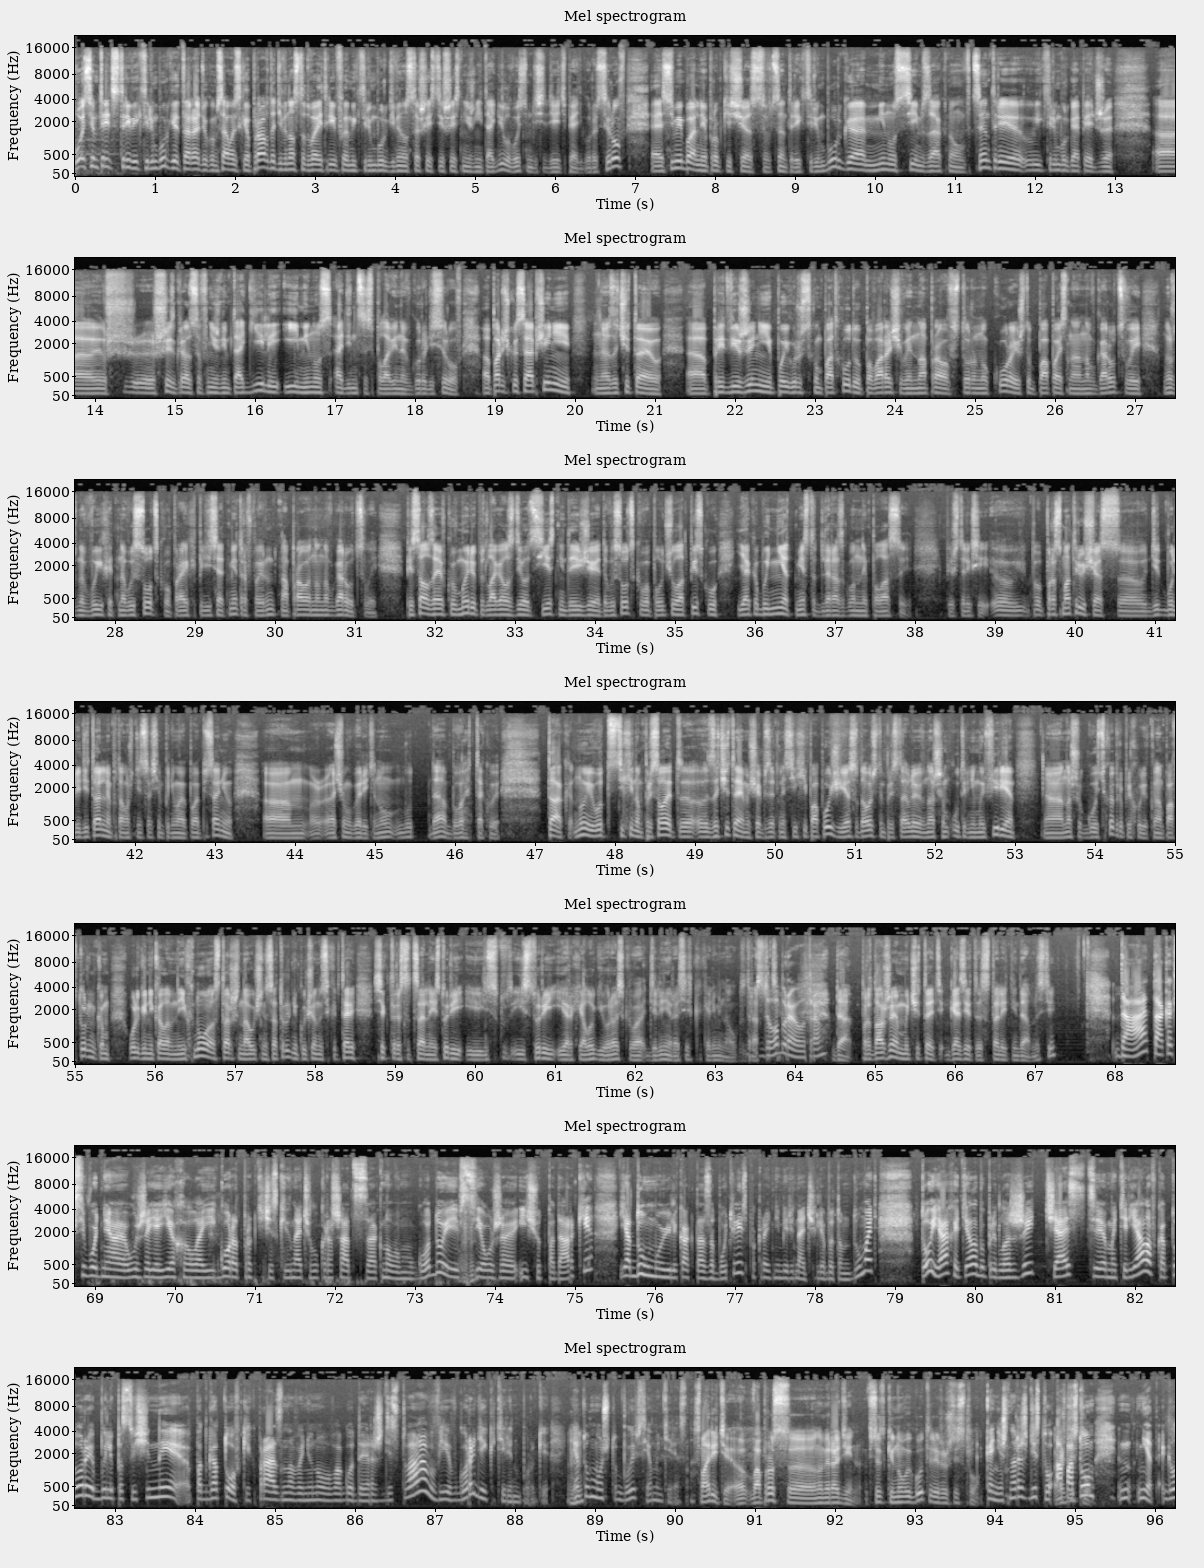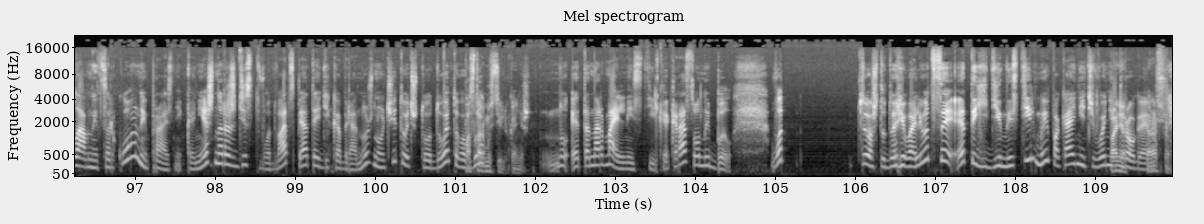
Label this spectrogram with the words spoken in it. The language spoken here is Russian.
8.33 в Екатеринбурге, это радио «Комсомольская правда», 92,3 FM Екатеринбург, 96,6 Нижний Тагил, 89,5 город Серов. Э, семибальные пробки сейчас в центре Екатеринбурга, минус 7 за окном в центре Екатеринбурга, опять же, 6 э, градусов в Нижнем Тагиле и минус 11,5 в городе Серов. Э, парочку сообщений зачитаю. При движении по Егорскому подходу, поворачивая направо в сторону Кора, и чтобы попасть на Новгородцевый, нужно выехать на Высоцкого, проехать 50 метров, повернуть повернуть направо на Новгородцевой. Писал заявку в мэрию, предлагал сделать съезд, не доезжая до Высоцкого, получил отписку, якобы нет места для разгонной полосы, пишет Алексей. Э, просмотрю сейчас э, более детально, потому что не совсем понимаю по описанию, эм, о чем вы говорите. Ну, вот, да, бывает такое. Так, ну и вот стихи нам присылают. Э, зачитаем еще обязательно стихи попозже. Я с удовольствием представляю в нашем утреннем эфире нашу гостью, которая приходит к нам по вторникам, Ольга Николаевна Ихно, старший научный сотрудник, ученый-секретарь сектора социальной истории и Института истории и археологии Уральского отделения Российской Академии Наук. Здравствуйте. Доброе утро. Да, продолжаем мы читать газеты столетней давности. Да, так как сегодня уже я ехала, и город практически начал украшаться к Новому году, и все уже ищут подарки, я думаю, или как-то озаботились, по крайней мере, начали об этом думать, то я хотела бы предложить часть материалов, которые были посвящены подготовке к празднованию Нового года и Рождества в, в городе Екатеринбурге. Угу. Я думаю, что будет всем интересно. Смотрите, э, вопрос э, номер один. Все-таки Новый год или Рождество? Конечно, Рождество. Рождество. А потом, нет, главный церковный праздник праздник, конечно, Рождество, 25 декабря. Нужно учитывать, что до этого По был... старому стилю, конечно. Ну, это нормальный стиль, как раз он и был. Вот то, что до революции, это единый стиль, мы пока ничего не Понятно, трогаем. Хорошо.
